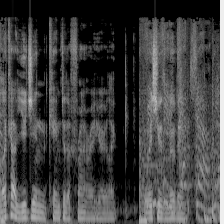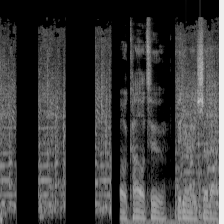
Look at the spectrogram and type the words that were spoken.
I like how Yujin came to the front right here, like the way she was moving. Oh, Gaeul too. They didn't really show that.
